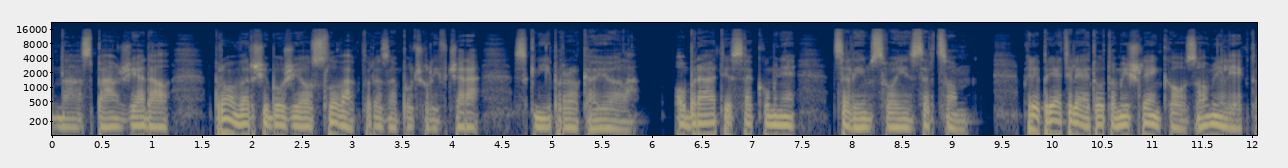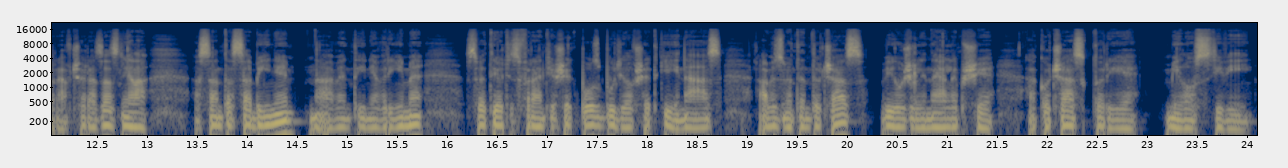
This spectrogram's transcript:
od nás Pán žiadal v prvom verši Božieho slova, ktoré sme počuli včera z kníh proroka Joela. Obráte sa ku mne celým svojim srdcom. Milí priatelia, aj touto myšlienkou z homilie, ktorá včera zaznela v Santa Sabíne na Aventíne v Ríme, svätý otec František pozbudil všetkých nás, aby sme tento čas využili najlepšie ako čas, ktorý je milostivý.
